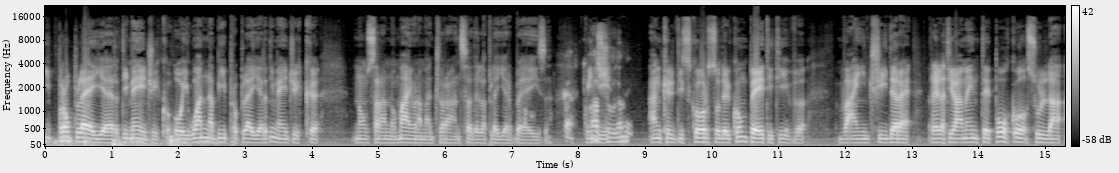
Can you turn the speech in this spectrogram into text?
i pro player di Magic o i wannabe pro player di Magic non saranno mai una maggioranza della player base. Certo, Quindi anche il discorso del competitive va a incidere relativamente poco sulla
